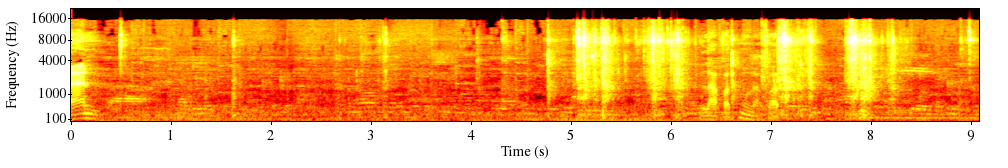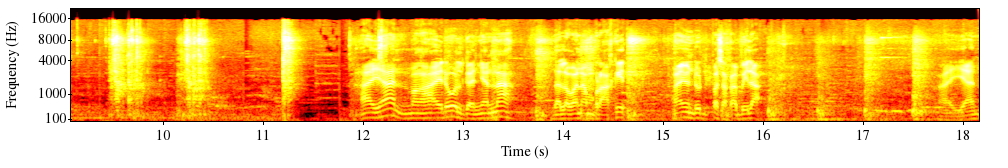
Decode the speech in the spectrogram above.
Ayan. Lapat mo, lapat. Ayan, mga idol, ganyan na. Dalawa ng bracket. Ngayon, doon pa sa kabila. Ayan.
